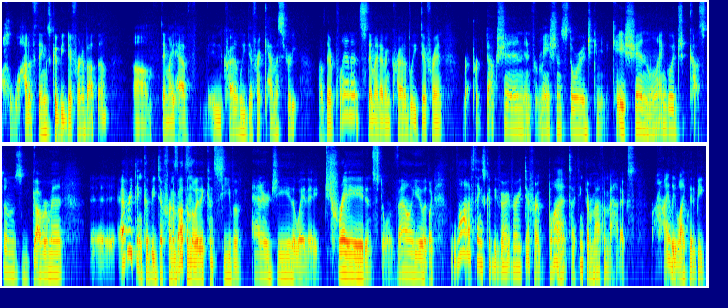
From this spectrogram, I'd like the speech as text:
a lot of things could be different about them. Um, they might have incredibly different chemistry of their planets. They might have incredibly different reproduction, information storage, communication, language, customs, government. Uh, everything could be different about them. The way they conceive of energy, the way they trade and store value. Like a lot of things could be very, very different. But I think their mathematics are highly likely to be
